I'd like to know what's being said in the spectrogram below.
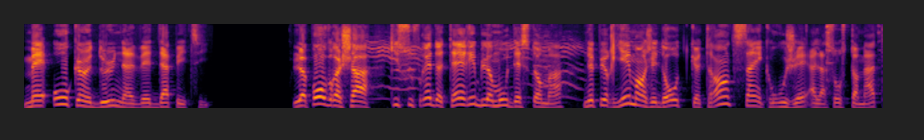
mais aucun d'eux n'avait d'appétit. Le pauvre chat, qui souffrait de terribles maux d'estomac, ne put rien manger d'autre que trente-cinq rougets à la sauce tomate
